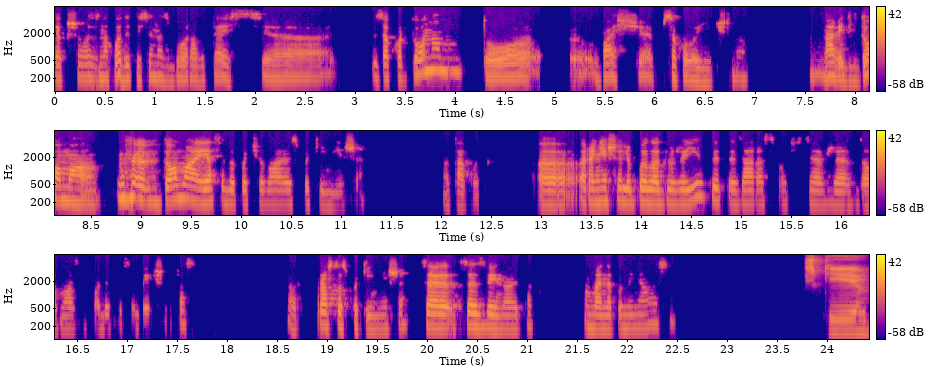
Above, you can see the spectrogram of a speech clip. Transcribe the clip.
якщо ви знаходитеся на зборах десь е, за кордоном, то е, важче психологічно. Навіть вдома, вдома я себе почуваю спокійніше. Отак от. Е, Раніше любила дуже їздити, зараз хочеться вже вдома знаходитися більше часу. Просто спокійніше. Це, це з війною так у мене помінялося. Трошки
